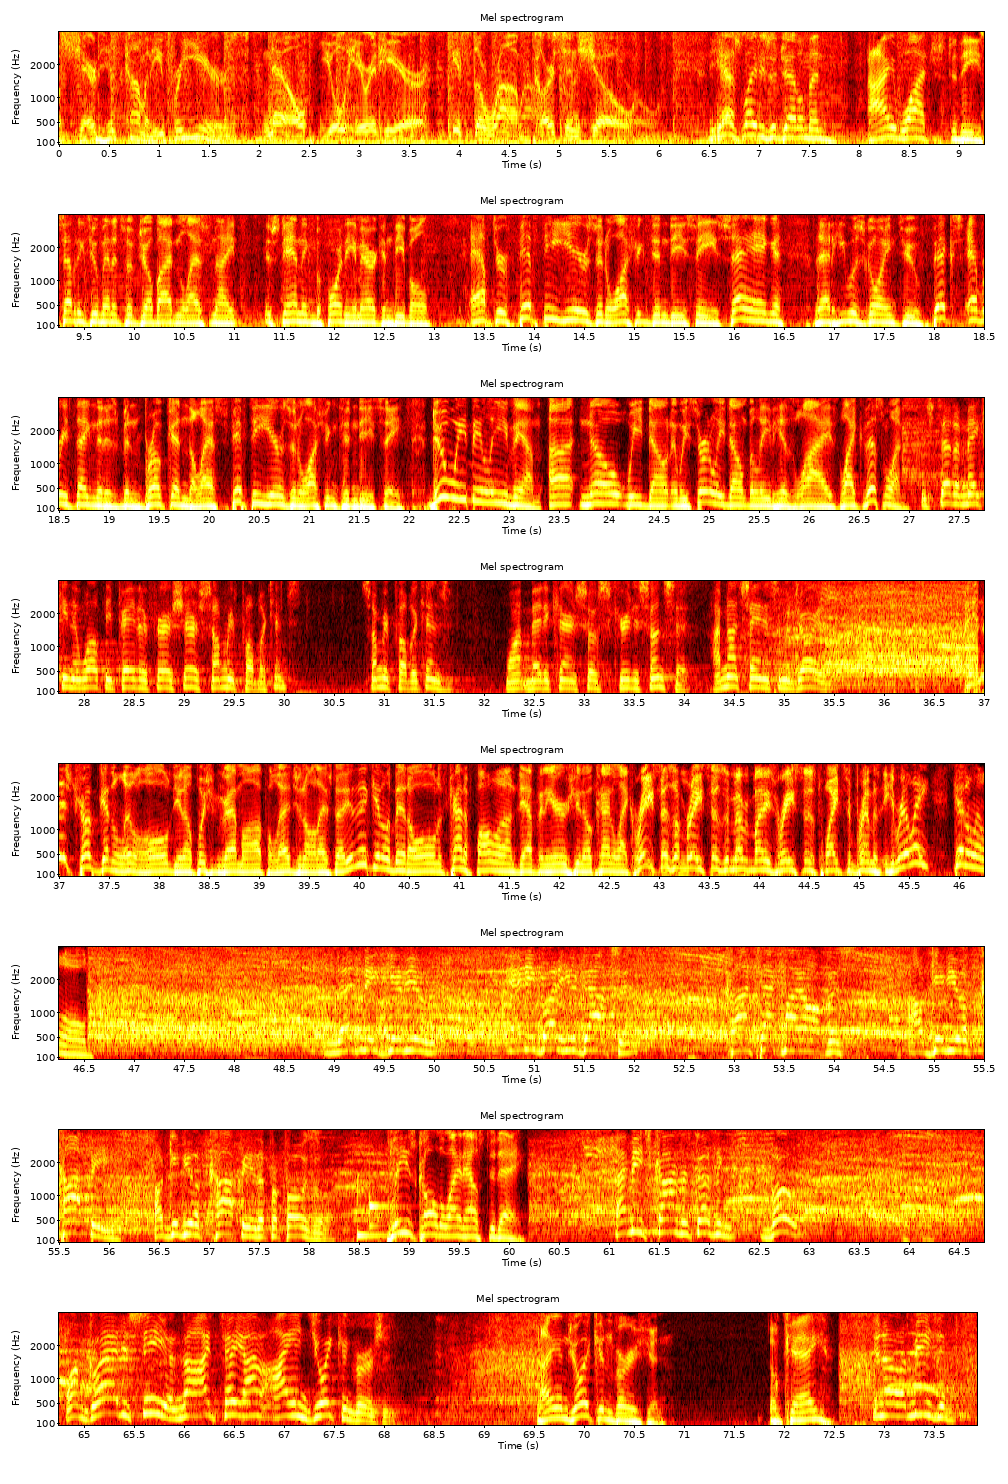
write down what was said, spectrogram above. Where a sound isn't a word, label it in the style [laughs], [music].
Shared his comedy for years. Now you'll hear it here. It's the Rob Carson Show. Yes, ladies and gentlemen, I watched the 72 minutes of Joe Biden last night standing before the American people after 50 years in Washington, D.C., saying that he was going to fix everything that has been broken the last 50 years in Washington, D.C. Do we believe him? Uh, no, we don't. And we certainly don't believe his lies like this one. Instead of making the wealthy pay their fair share, some Republicans, some Republicans want Medicare and Social Security to sunset. I'm not saying it's a majority. And this trope getting a little old, you know, pushing grandma off a ledge and all that stuff. Isn't it getting a little bit old? It's kind of falling on deaf ears, you know, kind of like racism, racism, everybody's racist, white supremacy. Really? Get a little old. Let me give you anybody who doubts it, contact my office. I'll give you a copy. I'll give you a copy of the proposal. Please call the White House today. That means Congress doesn't vote. Well, I'm glad to see you. No, I tell you, I, I enjoy conversion. I enjoy conversion. Okay? You know, it means if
